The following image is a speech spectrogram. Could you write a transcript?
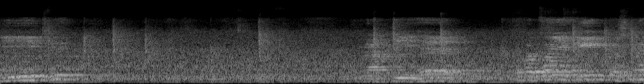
गीत गाती है तो बच्चों ये तीन प्रश्न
